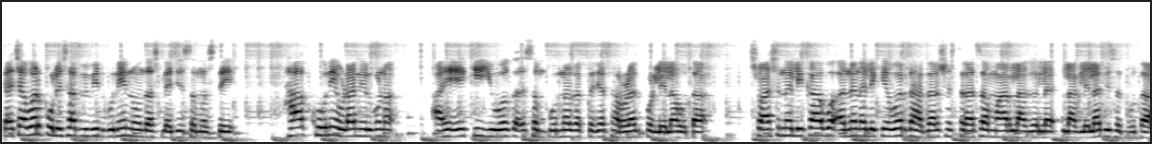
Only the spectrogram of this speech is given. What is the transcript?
त्याच्यावर पोलिसात विविध गुन्हे नोंद असल्याचे समजते. हा खून एवढा निर्गुण आहे की युवक संपूर्ण रक्ताच्या थारोळ्यात पडलेला होता. श्वासनलिका व अन्ननलिकेवर धारदार शस्त्राचा मार लागला लागलेला दिसत होता.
